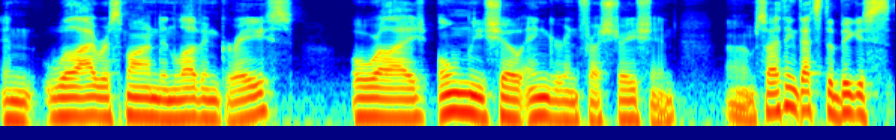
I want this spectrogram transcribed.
And will I respond in love and grace, or will I only show anger and frustration? Um, so I think that's the biggest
